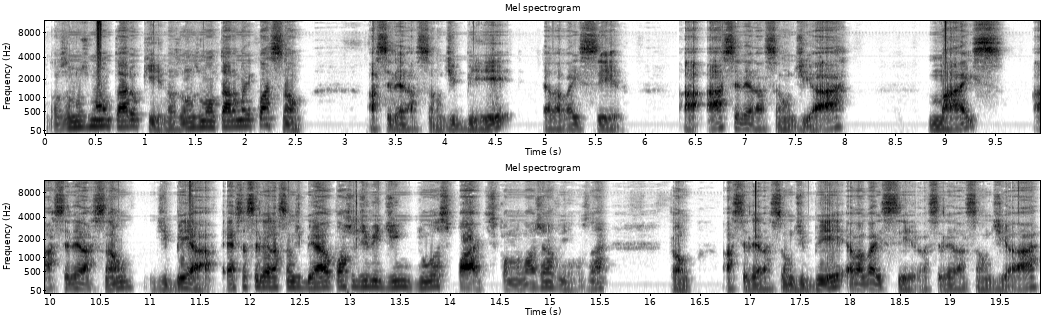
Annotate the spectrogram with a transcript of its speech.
nós vamos montar o quê? Nós vamos montar uma equação. A aceleração de B, ela vai ser a aceleração de A mais a aceleração de BA. Essa aceleração de BA eu posso dividir em duas partes, como nós já vimos, né? Então, a aceleração de B, ela vai ser a aceleração de A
